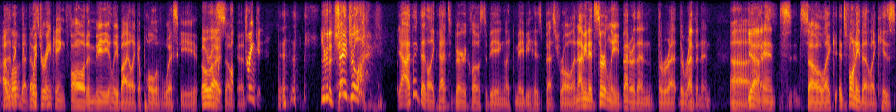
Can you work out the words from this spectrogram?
I Uh, the love that. That quit was great. drinking followed immediately by like a pull of whiskey. Oh, right. so good. Drink it. You're gonna change your life. Yeah, I think that like that's very close to being like maybe his best role, and I mean it's certainly better than the Re- the Revenant. Uh, Yeah. and so like it's funny that like his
